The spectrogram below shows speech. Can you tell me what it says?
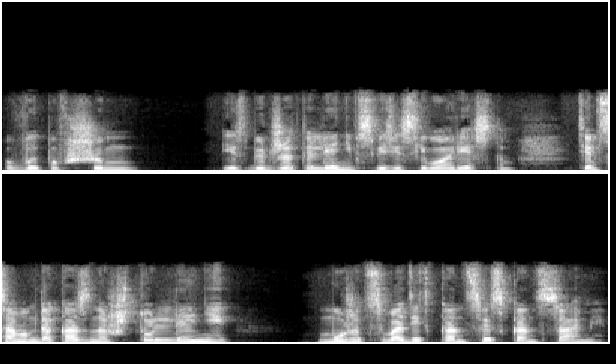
выпавшим из бюджета Лени в связи с его арестом. Тем самым доказано, что Лени может сводить концы с концами.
